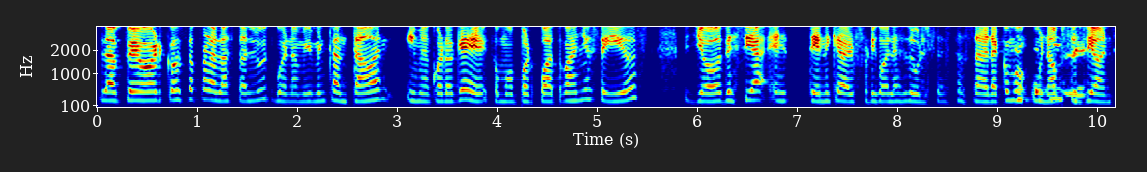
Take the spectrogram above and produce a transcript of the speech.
la peor cosa para la salud, bueno, a mí me encantaban y me acuerdo que como por cuatro años seguidos yo decía, eh, tiene que haber frijoles dulces, o sea, era como Sí, una obsesión.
